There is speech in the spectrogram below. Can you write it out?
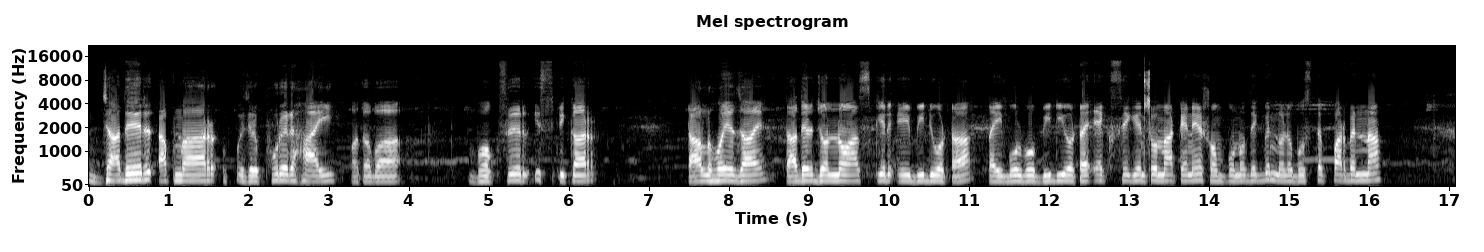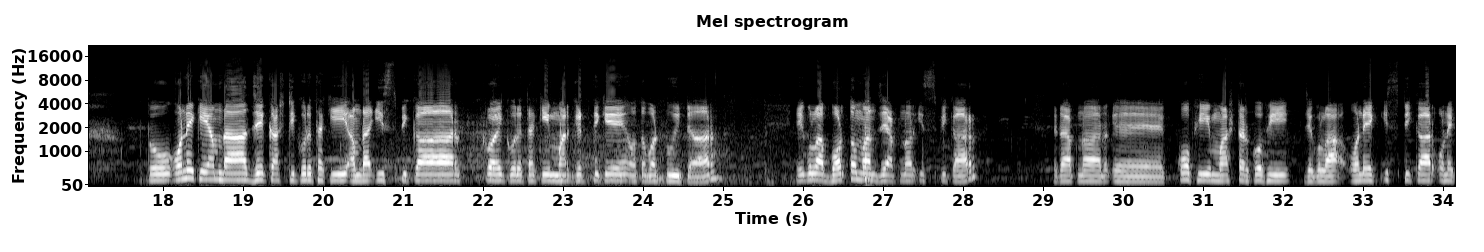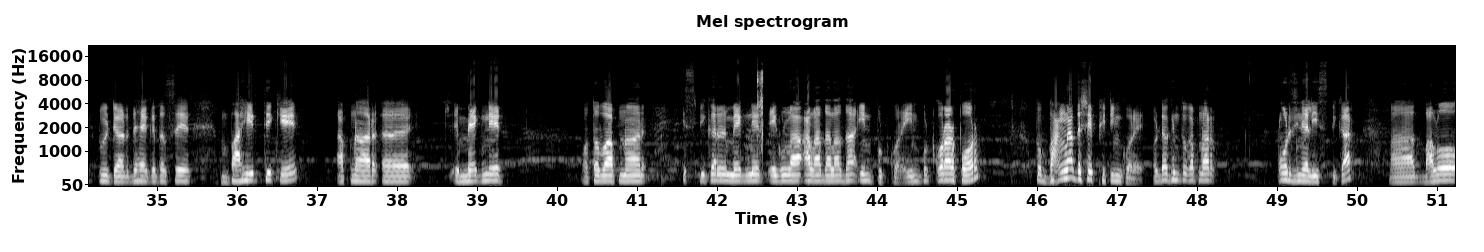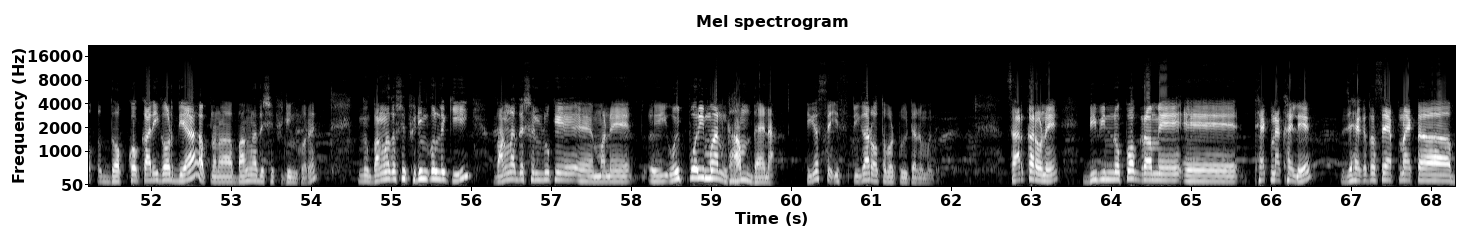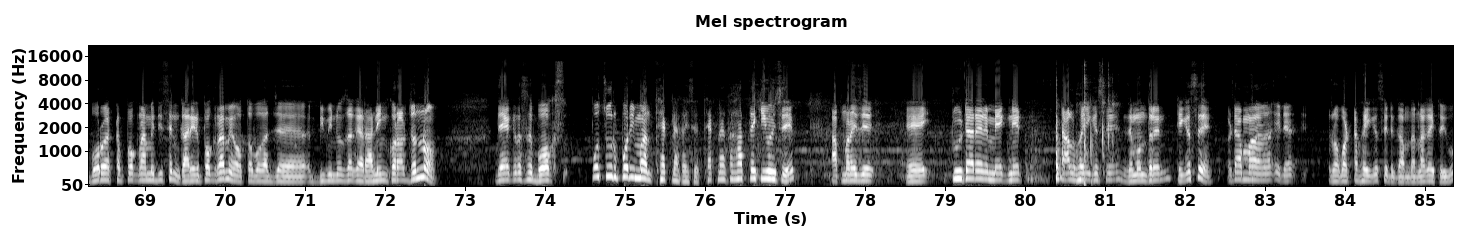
যাদের আপনার যে ফুরের হাই অথবা বক্সের স্পিকার টাল হয়ে যায়, তাদের জন্য আজকের এই ভিডিওটা, তাই বলব ভিডিওটা এক সেকেন্ডও না টেনে সম্পূর্ণ দেখবেন, নইলে বুঝতে পারবেন না। তো অনেকে আমরা যে কাজটি করে থাকি, আমরা স্পিকার ক্রয় করে থাকি মার্কেট থেকে অথবা টুইটার। এগুলা বর্তমান যে আপনার স্পিকার এটা আপনার কফি, মাস্টার কফি, যেগুলা অনেক স্পিকার, অনেক টুইটার দেখা গেতেছে। বাহির থেকে আপনার ম্যাগনেট অথবা আপনার স্পিকারের ম্যাগনেট এগুলা আলাদা আলাদা ইনপুট করে। ইনপুট করার পর তো বাংলাদেশে ফিটিং করে। ওটা কিন্তু আপনার অরিজিনাল স্পিকার ভালো দক্ষ কারিগর দিয়া আপনারা বাংলাদেশে ফিটিং করে। কিন্তু বাংলাদেশে ফিটিং করলে কি, বাংলাদেশের লোকে মানে ওই ওই পরিমাণ ঘাম দেয় না, ঠিক আছে? স্পিকার অথবা টুইটারের মধ্যে। যার কারণে বিভিন্ন প্রোগ্রামে ঠেক না খাইলে, দেখা গেছে আপনার একটা বড় একটা প্রোগ্রামে দিচ্ছেন গাড়ির প্রোগ্রামে অথবা যে বিভিন্ন জায়গায় রানিং করার জন্য, দেখা গেছে বক্স প্রচুর পরিমাণ থেকনা খাইছে। থ্যাক থেকনা খাওয়াতে কি হয়েছে, আপনার এই যে এই, টুইটারের ম্যাগনেট টাল হয়ে গেছে যেমন ধরেন ঠিক আছে? ওটা আমার এটা রবারটা হয়ে গেছে এটা গামদার লাগাই হইব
